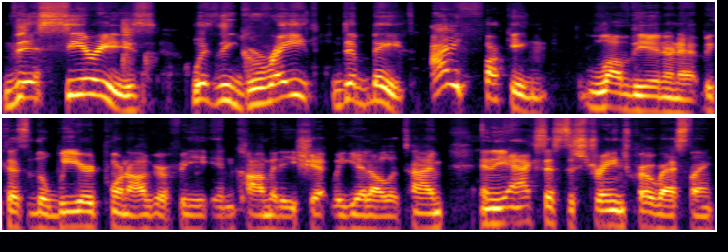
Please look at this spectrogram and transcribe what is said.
this series with the great debate. I fucking love the internet because of the weird pornography and comedy shit we get all the time and the access to strange pro wrestling,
